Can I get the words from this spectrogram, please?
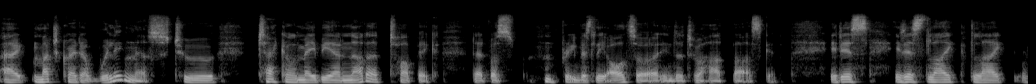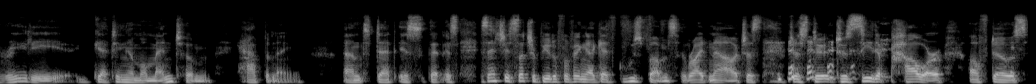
a much greater willingness to tackle maybe another topic that was previously also in the hard basket. It is it is like like really getting a momentum happening. And that is that is it's actually such a beautiful thing. I get goosebumps right now just just to, to see the power of those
